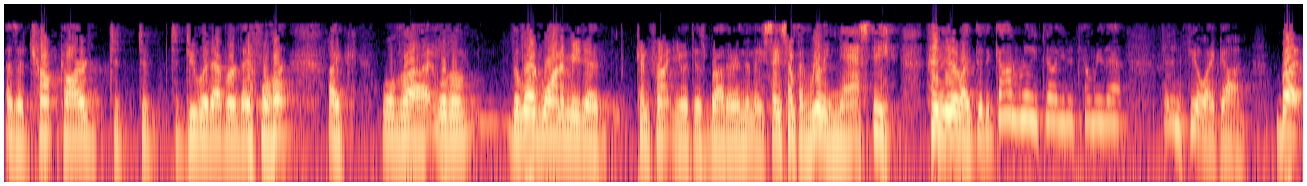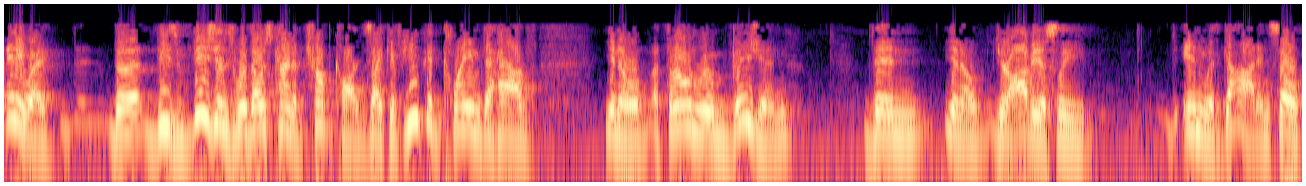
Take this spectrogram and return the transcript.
as a trump card to, to, to do whatever they want. Like, well, the, well, the, the Lord wanted me to confront you with this brother, and then they say something really nasty, and you're like, did God really tell you to tell me that? I didn't feel like God. But anyway, the, these visions were those kind of trump cards. Like, if you could claim to have, you know, a throne room vision, then, you know, you're obviously in with God. And so,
